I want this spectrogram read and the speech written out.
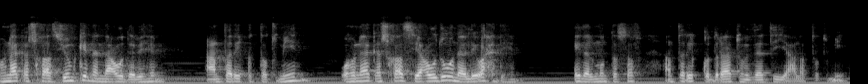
هناك أشخاص يمكن أن نعود بهم عن طريق التطمين وهناك أشخاص يعودون لوحدهم إلى المنتصف عن طريق قدراتهم الذاتية على التطمين.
